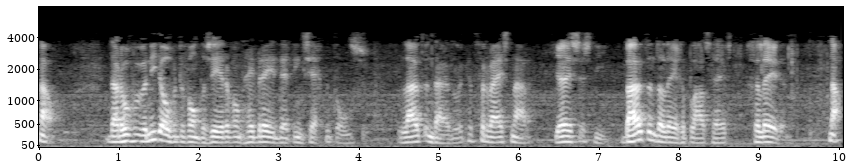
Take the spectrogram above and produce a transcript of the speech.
Nou, daar hoeven we niet over te fantaseren, want Hebreeën 13 zegt het ons luid en duidelijk. Het verwijst naar Jezus die buiten de lege plaats heeft geleden. Nou,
